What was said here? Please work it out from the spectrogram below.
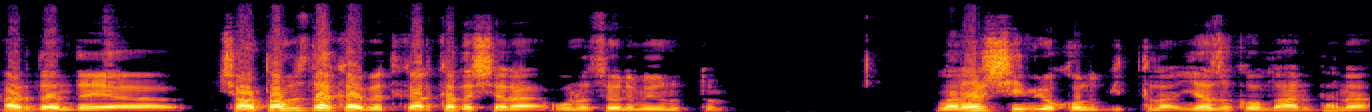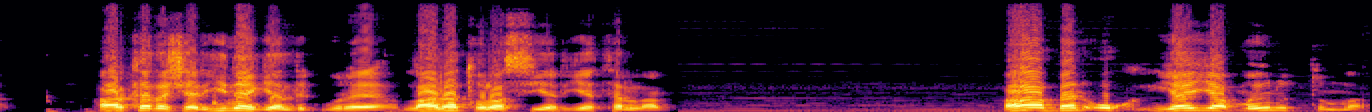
Harbiden de ya. Çantamızı da kaybettik arkadaşlar ha. Onu söylemeyi unuttum. Lan her şeyim yok olup gitti lan. Yazık oldu harbiden ha. Arkadaşlar yine geldik buraya. Lanet olası yer yeter lan. Ha ben ok yay yapmayı unuttum lan.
